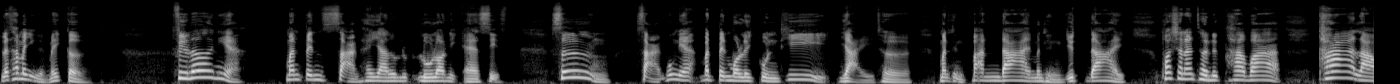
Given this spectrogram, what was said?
แล้วทำไมอย่างอื่นไม่เกิดฟิลเลอร์เนี่ยมันเป็นสาร hyaluronic acid ซึ่งสารพวกนี้มันเป็นโมเลกุลที่ใหญ่เธอ มันถึงปั้นได้ มันถึงยึดได้ เพราะฉะนั้นเธอนึกภาพว่า ถ้าเรา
